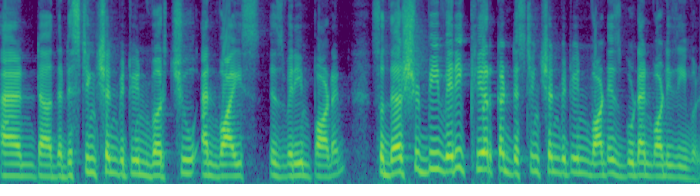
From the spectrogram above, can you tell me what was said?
and uh, the distinction between virtue and vice is very important. So, there should be very clear cut distinction between what is good and what is evil.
